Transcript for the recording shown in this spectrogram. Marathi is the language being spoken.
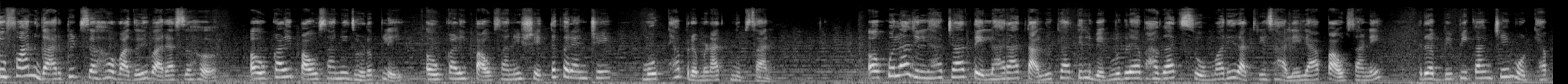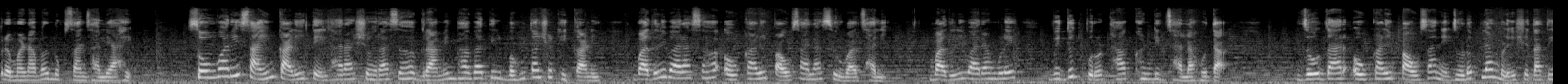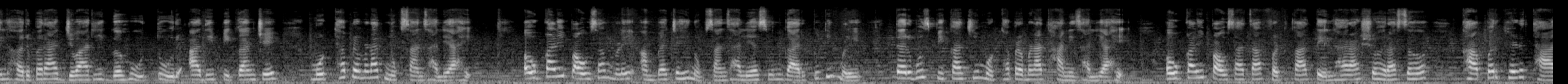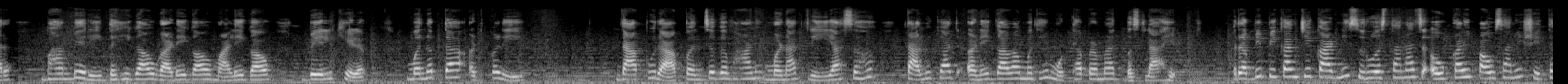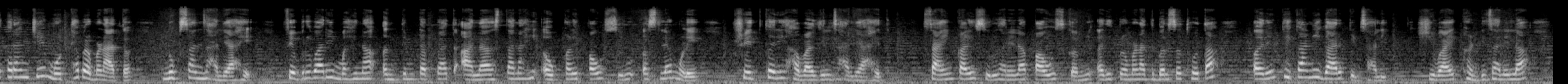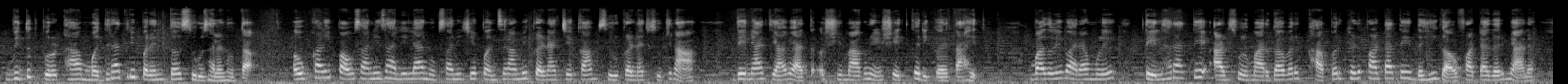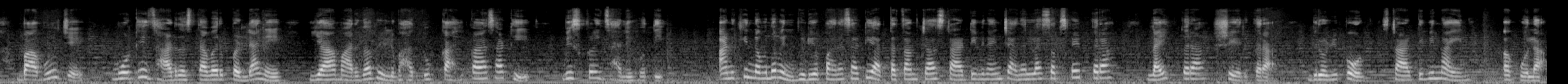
तुफान गारपीटसह वादळी वाऱ्यासह अवकाळी पावसाने झोडपले. अवकाळी पावसाने शेतकऱ्यांचे मोठ्या प्रमाणात नुकसान. अकोला जिल्ह्याच्या तेल्हारा तालुक्यातील वेगवेगळ्या भागात सोमवारी रात्री झालेल्या पावसाने रब्बी पिकांचे मोठ्या प्रमाणावर नुकसान झाले आहे. सोमवारी सायंकाळी तेल्हारा शहरासह ग्रामीण भागातील बहुतांश ठिकाणी वादळी वाऱ्यासह अवकाळी पावसाला सुरुवात झाली. वादळी वाऱ्यामुळे विद्युत पुरवठा खंडित झाला होता. जोरदार अवकाळी पावसाने झोडपल्यामुळे शेतातील हरभरा ज्वारी गहू तूर आदी पिकांचे मोठ्या प्रमाणात नुकसान झाले आहे. अवकाळी पावसामुळे आंब्याचेही नुकसान झाले असून गारपिटीमुळे टरबूज पिकाची मोठ्या प्रमाणात हानी झाली आहे. अवकाळी पावसाचा फटका तेल्हारा शहरासह खापरखेड थार भांबेरी दहिगाव गाडेगाव माळेगाव बेलखेड मनपदा अटकळी दापुरा पंचगव्हाण मणात्री यासह तालुक्यात अनेक गावांमध्ये मोठ्या प्रमाणात बसला आहे. रब्बी पिकांची काढणी सुरू असतानाच अवकाळी पावसाने शेतकऱ्यांचे मोठ्या प्रमाणात नुकसान झाले आहे. फेब्रुवारी महिना अंतिम टप्प्यात आला असतानाही अवकाळी पाऊस सुरू असल्यामुळे शेतकरी हवालदिल झाले आहेत. सायंकाळी सुरू झालेला पाऊस कमी अधिक प्रमाणात बरसत होता. अनेक ठिकाणी गारपीट झाली. शिवाय खंडित झालेला विद्युत पुरवठा मध्यरात्रीपर्यंत सुरू झाला नव्हता. अवकाळी पावसाने झालेल्या नुकसानीचे पंचनामे करण्याचे काम सुरू करण्याची सूचना देण्यात याव्यात अशी मागणी शेतकरी करत आहेत. वादळी वाऱ्यामुळे तेल्हरा ते आडसूळ मार्गावर खापरखेड फाटा ते दहिगाव फाटा दरम्यान बाभूळचे मोठे झाड रस्त्यावर पडल्याने या मार्गावरील वाहतूक काही काळासाठी विस्कळीत झाली होती. आणखी नवनवीन व्हिडिओ पाहण्यासाठी आत्ताच आमच्या स्टार टी व्ही नाईन चॅनलला सबस्क्राईब करा लाईक करा शेअर करा. Bureau report star T V nine Akola.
